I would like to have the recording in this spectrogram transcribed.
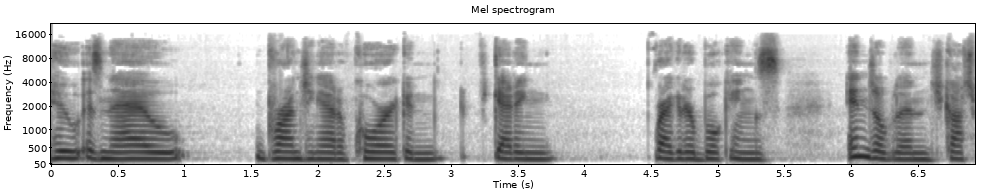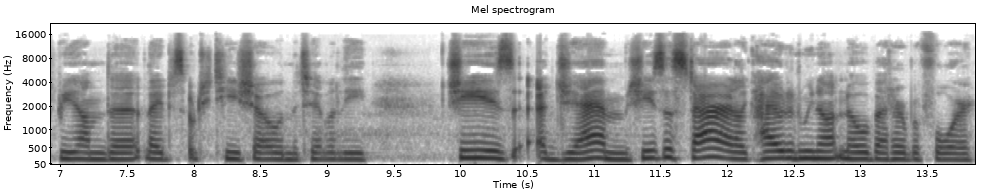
who is now branching out of Cork and getting regular bookings in Dublin. She got to be on the latest OTT show in the Tivoli. She's a gem. She's a star. Like, how did we not know about her before?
